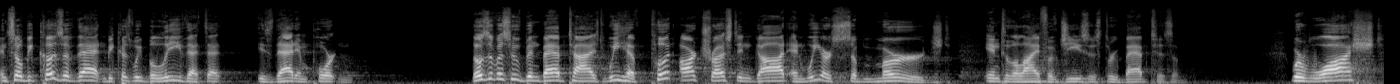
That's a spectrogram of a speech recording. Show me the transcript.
And so, because of that, and because we believe that that is that important, those of us who've been baptized, we have put our trust in God and we are submerged into the life of Jesus through baptism. We're washed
